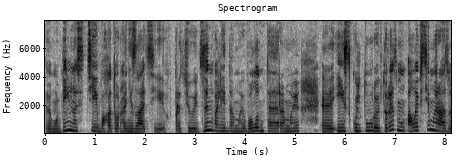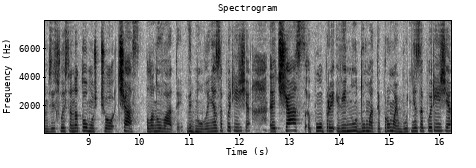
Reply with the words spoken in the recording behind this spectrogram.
е, мобільності. Багато організацій працюють з інвалідами, волонтерами і з культурою, туризмом. Але всі ми разом зійшлися на тому, що час планувати відновлення Запоріжжя, е, час, попри війну, думати про майбутнє Запоріжжя.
